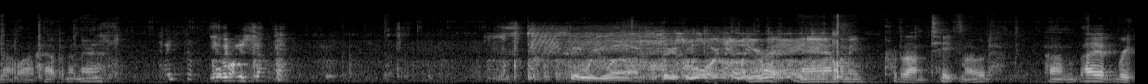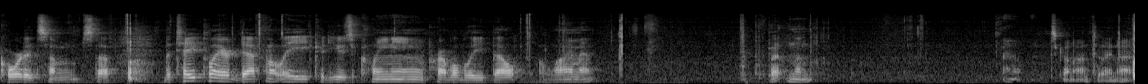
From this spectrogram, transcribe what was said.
Not a lot happening there. Yeah, but you said. Stay where you are. There's more coming your way. and let me put it on tape mode. Um, I had recorded some stuff. The tape player definitely could use a cleaning, probably belt alignment. But then, oh, what's going on today? Not.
